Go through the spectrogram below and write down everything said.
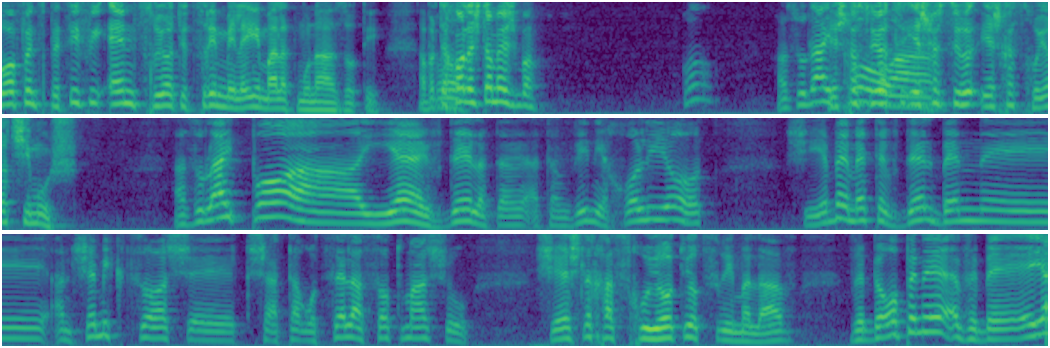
באופן ספציפי אין זכויות יוצרים מלאים על התמונה הזאת. אבל אתה או. יכול להשתמש בה. אז אולי יש פה... זכויות- ה- יש לך זכויות- יש לך זכויות שימוש. אז אולי פה ה- יהיה ההבדל, אתה, אתה מבין? יכול להיות שיהיה באמת הבדל בין אה, אנשי מקצוע שכשאתה רוצה לעשות משהו שיש לך זכויות יוצרים עליו, ובאופן, וב-AI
